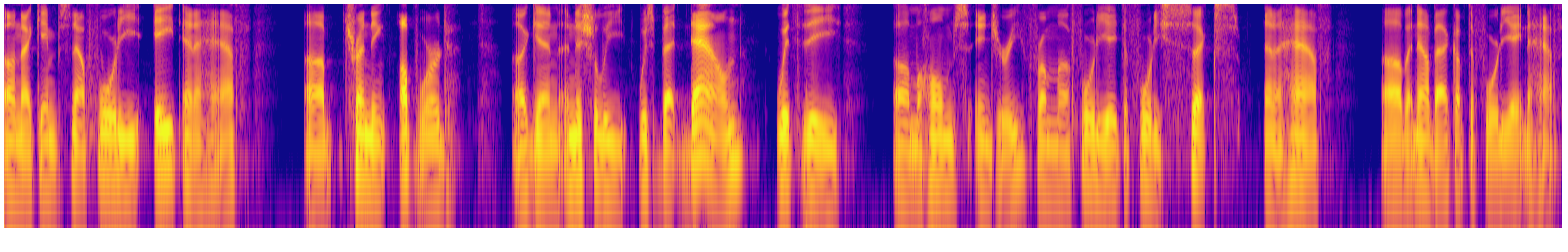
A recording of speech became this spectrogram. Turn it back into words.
on that game is now 48 and a half. uh, trending upward. Again, initially was bet down with the uh, Mahomes injury from uh, 48 to 46 and a half, uh, but now back up to 48 and a half.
